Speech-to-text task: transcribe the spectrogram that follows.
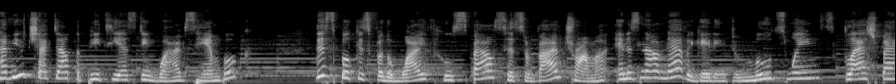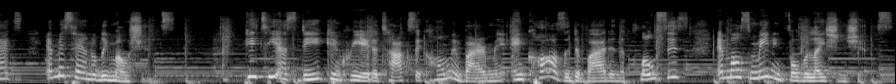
Have you checked out the PTSD Wives Handbook? This book is for the wife whose spouse has survived trauma and is now navigating through mood swings, flashbacks, and mishandled emotions. PTSD can create a toxic home environment and cause a divide in the closest and most meaningful relationships.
